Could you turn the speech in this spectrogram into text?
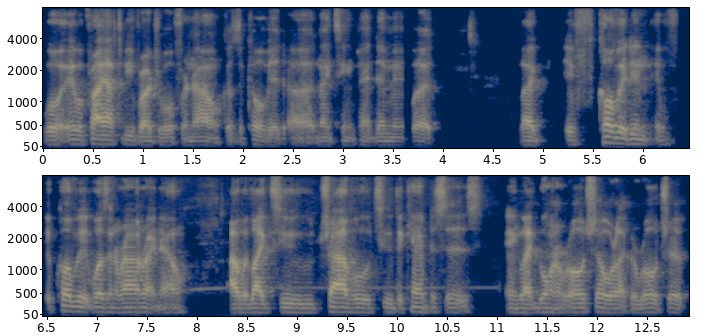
well, it would probably have to be virtual for now because the COVID uh, nineteen pandemic. But like, if COVID didn't, if, if COVID wasn't around right now, I would like to travel to the campuses and like go on a road show or like a road trip.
